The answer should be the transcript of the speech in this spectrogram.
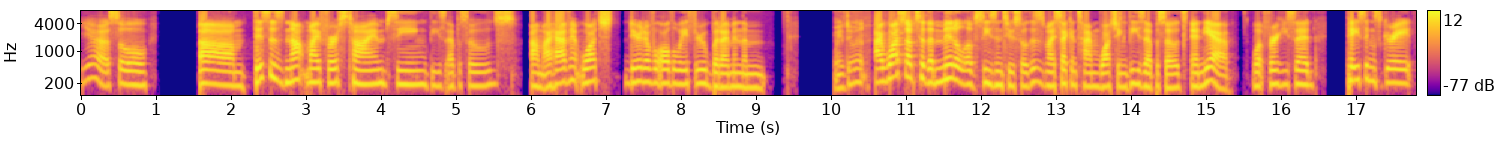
Yeah, so um this is not my first time seeing these episodes. Um I haven't watched Daredevil all the way through, but I'm in the We do it. I watched up to the middle of season 2, so this is my second time watching these episodes. And yeah, what Fergie said, pacing's great.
